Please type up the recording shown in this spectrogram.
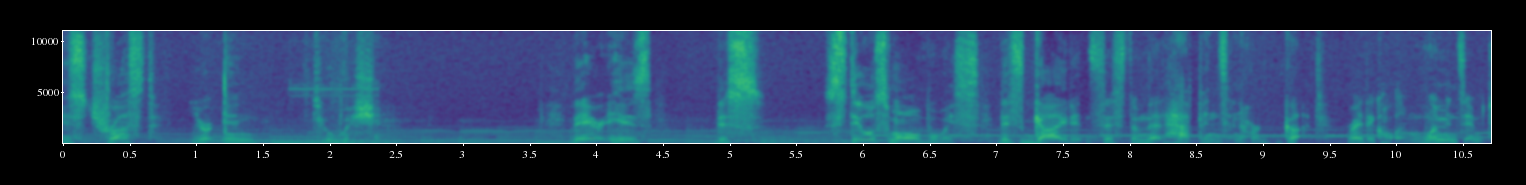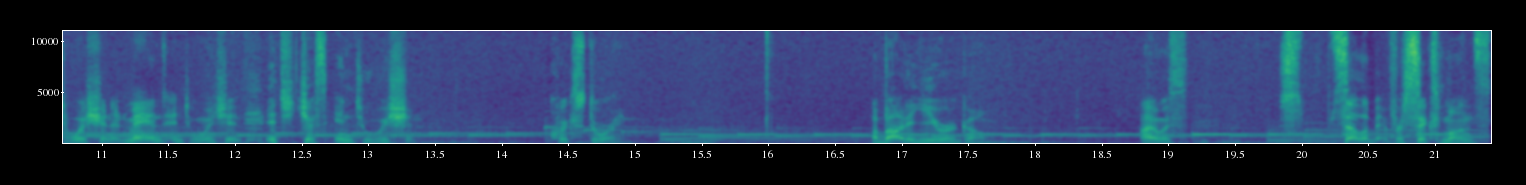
is trust your intuition. There is this still small voice, this guidance system that happens in our gut, right? They call it women's intuition and man's intuition. It's just intuition. Quick story. about a year ago, I was celibate for six months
